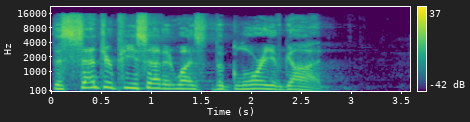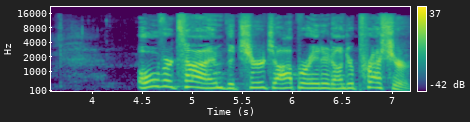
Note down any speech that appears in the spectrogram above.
The centerpiece of it was the glory of God. Over time, the church operated under pressure,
